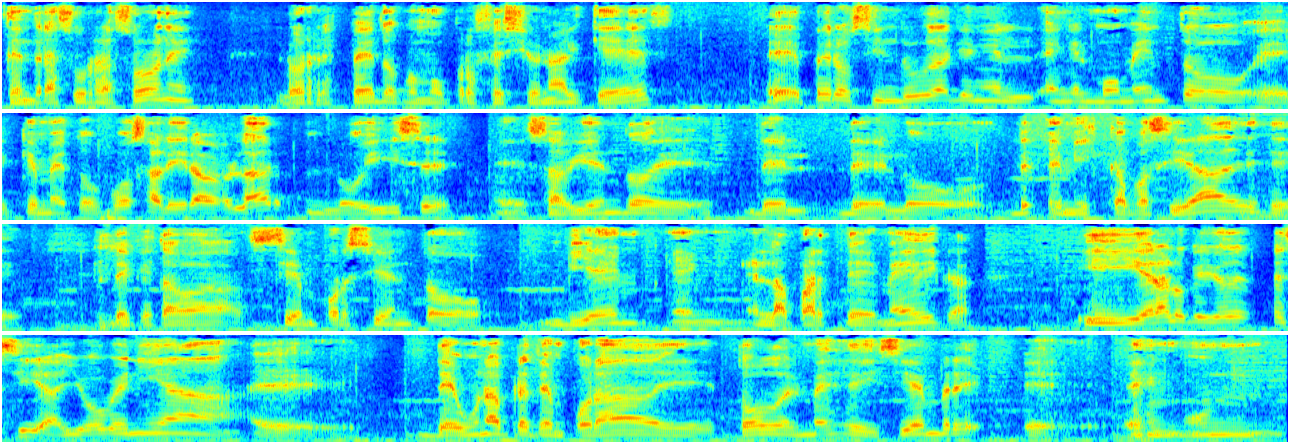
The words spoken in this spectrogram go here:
tendrá sus razones, lo respeto como profesional que es, eh, pero sin duda que en el, en el momento eh, que me tocó salir a hablar, lo hice sabiendo de, de, lo, de mis capacidades, de, que estaba 100% bien en, en la parte médica y era lo que yo decía, yo venía eh, de una pretemporada de todo el mes de diciembre eh, en, un,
